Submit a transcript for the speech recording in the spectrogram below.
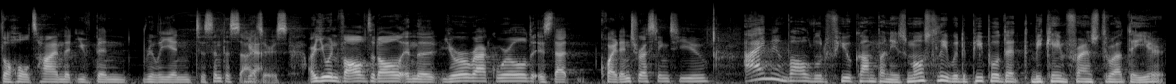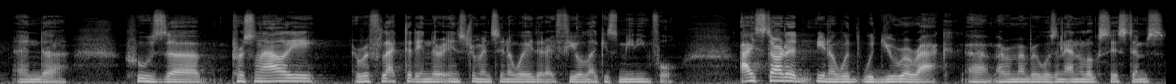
the whole time that you've been really into synthesizers. Yeah. Are you involved at all in the Eurorack world? Is that quite interesting to you? I'm involved with a few companies, mostly with the people that became friends throughout the year and uh, whose uh, personality reflected in their instruments in a way that I feel like is meaningful. I started, you know, with with Eurorack. Uh, I remember it was an analog systems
